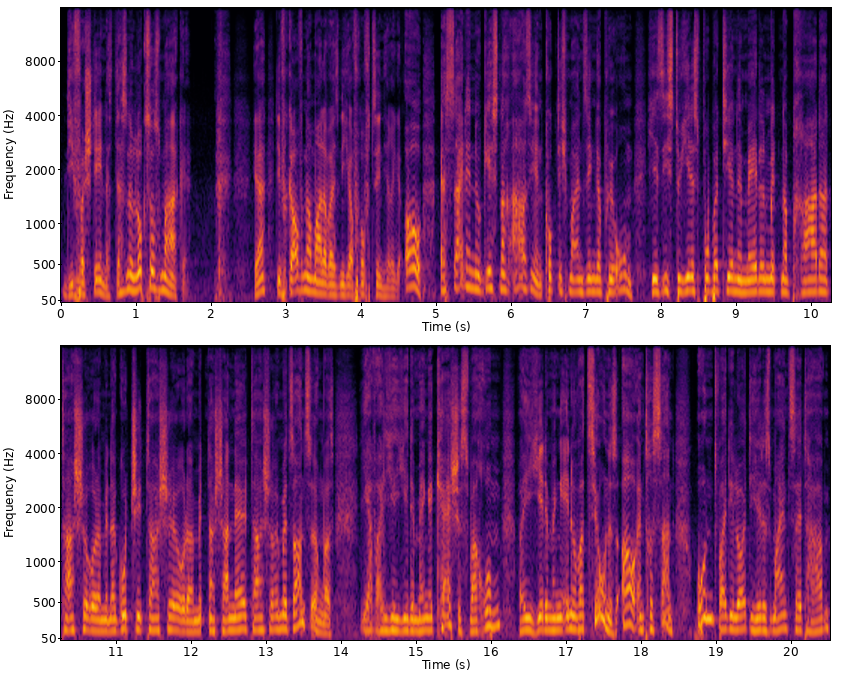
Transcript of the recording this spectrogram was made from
die verstehen das. Das ist eine Luxusmarke. Ja, die verkaufen normalerweise nicht auf 15-Jährige. Oh, es sei denn, du gehst nach Asien, guck dich mal in Singapur um. Hier siehst du jedes pubertierende Mädel mit einer Prada-Tasche oder mit einer Gucci-Tasche oder mit einer Chanel-Tasche oder mit sonst irgendwas. Ja, weil hier jede Menge Cash ist. Warum? Weil hier jede Menge Innovation ist. Oh, interessant. Und weil die Leute hier das Mindset haben,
